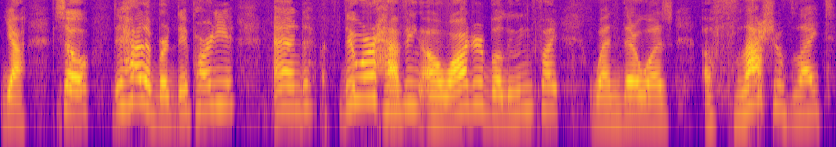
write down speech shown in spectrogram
yeah, so they had a birthday party and they were having a water balloon fight when there was a flash of light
